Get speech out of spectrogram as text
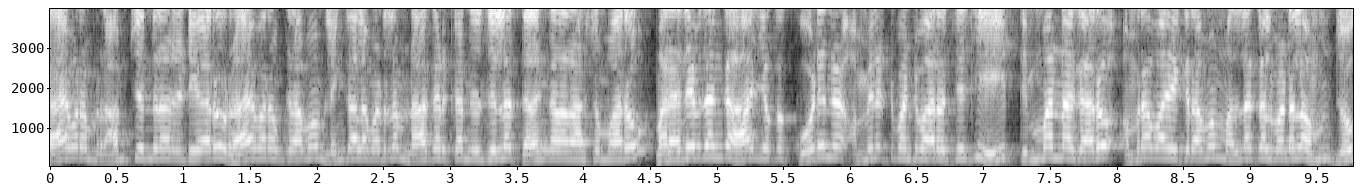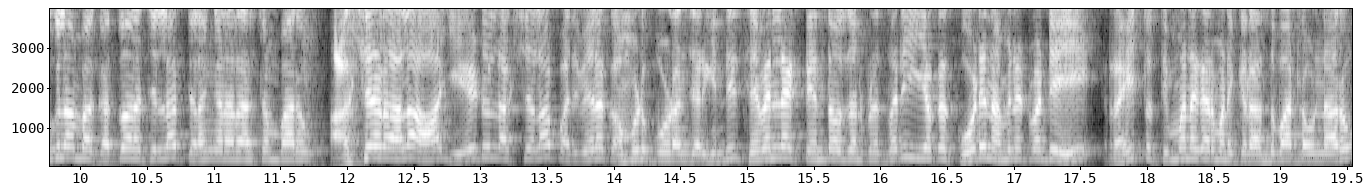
రాయవరం రామచంద్రారెడ్డి గారు రాయవరం గ్రామం లింగాల మండలం నాగర్ కర్నూలు జిల్లా తెలంగాణ రాష్ట్రం వారు. మరి అదే విధంగా ఈ యొక్క కోడెను అమ్మినటువంటి వారు వచ్చేసి తిమ్మన్న గారు అమరావాయి గ్రామం మల్దకల్ మండలం జోగులాంబ గద్వాల జిల్లా తెలంగాణ రాష్ట్రం వారు. అక్షరాల ఏడు లక్షల పదివేలకు అమ్ముడుపోవడం జరిగింది. Seven lakh ten thousand plus మరి ఈ యొక్క కోడెను అమ్మినటువంటి రైతు తిమ్మన్న గారు మనకి ఇక్కడ అందుబాటులో ఉన్నారు.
